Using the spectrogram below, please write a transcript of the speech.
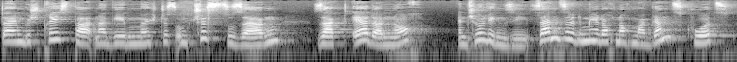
deinem Gesprächspartner geben möchtest, um Tschüss zu sagen, sagt er dann noch, entschuldigen Sie, sagen Sie mir doch noch mal ganz kurz,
